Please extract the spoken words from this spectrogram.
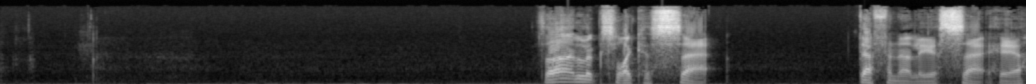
that looks like a set. Definitely a set here.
